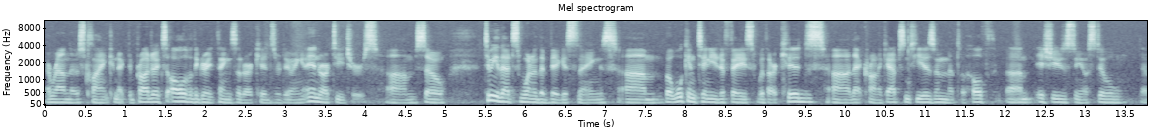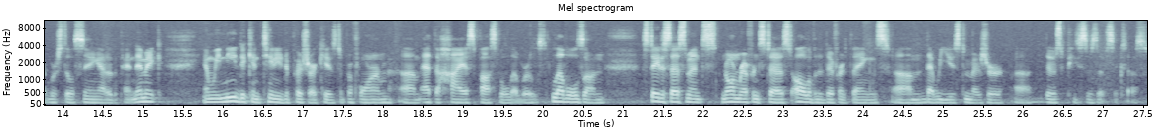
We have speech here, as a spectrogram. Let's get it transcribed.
around those client connected projects, all of the great things that our kids are doing and our teachers. Um, so to me, that's one of the biggest things. Um, but we'll continue to face with our kids uh, that chronic absenteeism, mental health um, issues, you know, still that we're still seeing out of the pandemic. And we need to continue to push our kids to perform um, at the highest possible levels, levels on state assessments, norm reference tests, all of the different things um, that we use to measure uh, those pieces of success.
